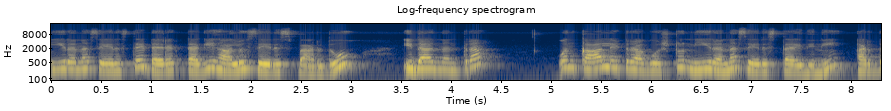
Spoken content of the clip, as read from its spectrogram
ನೀರನ್ನು ಸೇರಿಸ್ದೆ ಡೈರೆಕ್ಟಾಗಿ ಹಾಲು ಸೇರಿಸಬಾರ್ದು. ಇದಾದ ನಂತರ ಒಂದು ಕಾಲು ಲೀಟ್ರ್ ಆಗುವಷ್ಟು ನೀರನ್ನು ಸೇರಿಸ್ತಾ ಇದ್ದೀನಿ. ಅರ್ಧ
